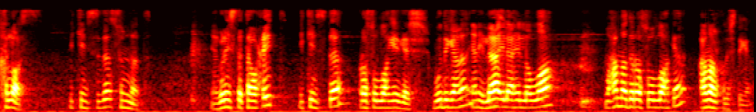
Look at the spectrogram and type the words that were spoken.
ixlos ikkinchisida sunnat. Yani birinchisida tavhid ikkinchisida rasulullohga ergashish. Bu degani ya'ni la ilaha illalloh muhammadu rasulullohga amal qilish degani.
